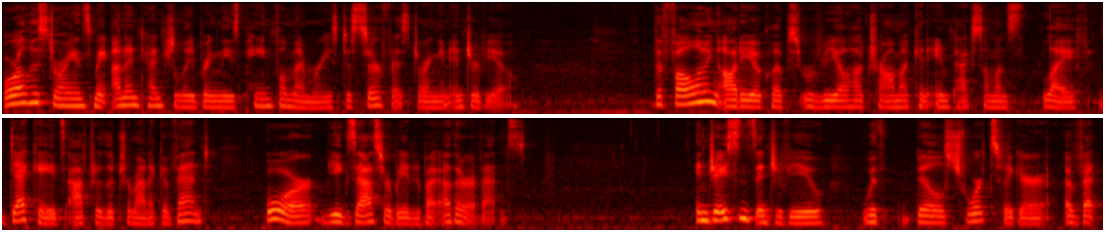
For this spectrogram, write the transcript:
Oral historians may unintentionally bring these painful memories to surface during an interview. The following audio clips reveal how trauma can impact someone's life decades after the traumatic event or be exacerbated by other events. In Jason's interview with Bill Schwartzfigger, a, vet,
